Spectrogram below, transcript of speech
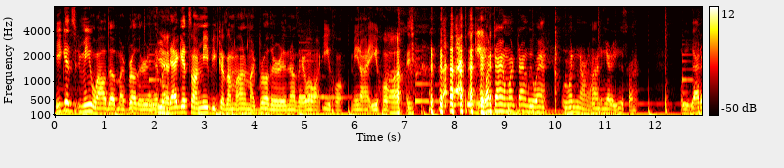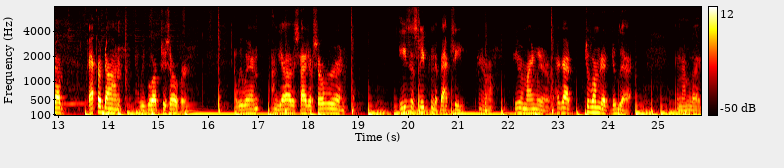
he gets me wild up, my brother, and then Yeah. my dad gets on me because I'm on my brother, and I was like, oh, hijo, mira, hijo. Oh. one time, one time we went, we went on a hunt. We had a youth hunt. We got up, crack of dawn, and we go up to Silver. And we went on the other side of Silver, and he's asleep in the back seat. You know, he reminded me of. I got two of them that do that, and I'm like,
